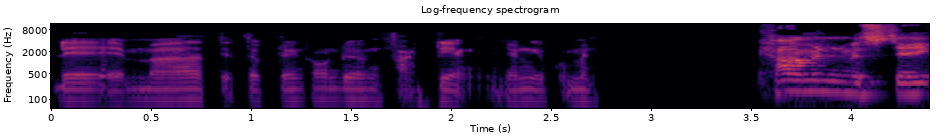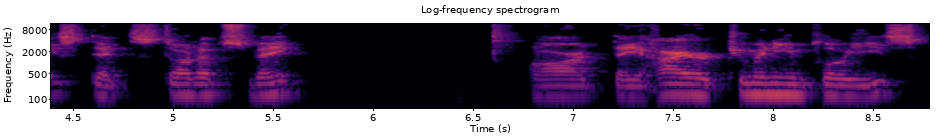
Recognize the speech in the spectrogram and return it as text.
để mà tiếp tục trên con đường phát triển doanh nghiệp của mình. Common mistakes that startups make are they hire too many employees.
